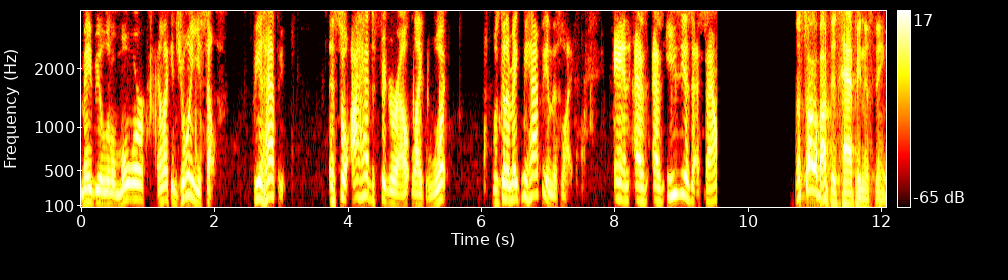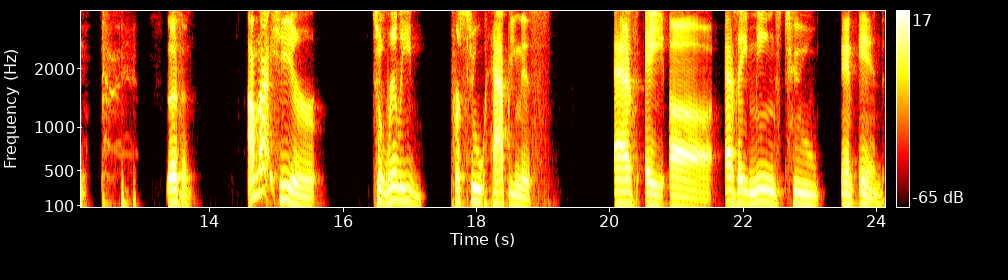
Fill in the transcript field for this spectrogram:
maybe a little more, and like enjoying yourself, being happy. And so I had to figure out like what was going to make me happy in this life. And as as easy as that sounds, let's talk about this happiness thing. Listen, I'm not here to really pursue happiness as a uh as a means to an end.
